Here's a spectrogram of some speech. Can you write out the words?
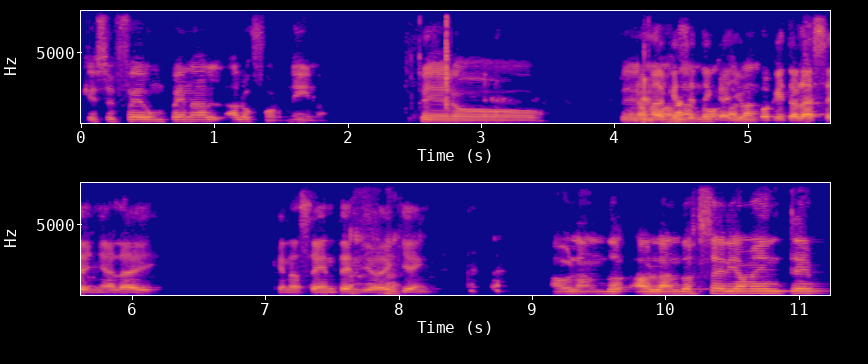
que ese fue un penal a los forninos. Pero, pero no mal que se te cayó un poquito la señal ahí, que no se entendió de quién. hablando, hablando seriamente,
